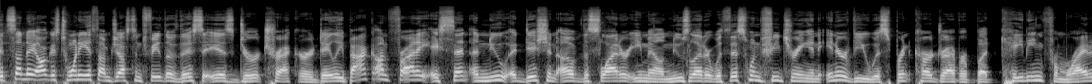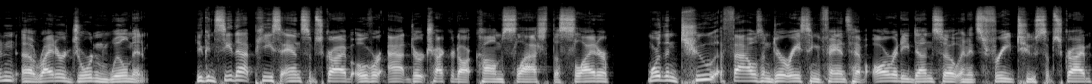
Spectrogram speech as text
It's Sunday, August 20th. I'm Justin Fiedler. This is Dirt Tracker Daily. Back on Friday, I sent a new edition of the Slider email newsletter with this one featuring an interview with sprint car driver Bud Kaeding from uh, rider Jordan Willman. You can see that piece and subscribe over at dirttracker.com slash the slider. More than 2,000 dirt racing fans have already done so, and it's free to subscribe.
